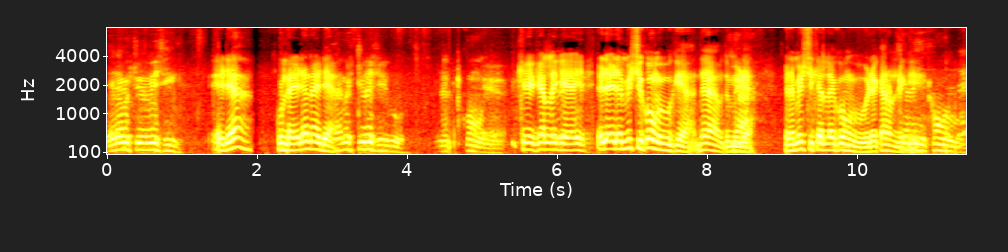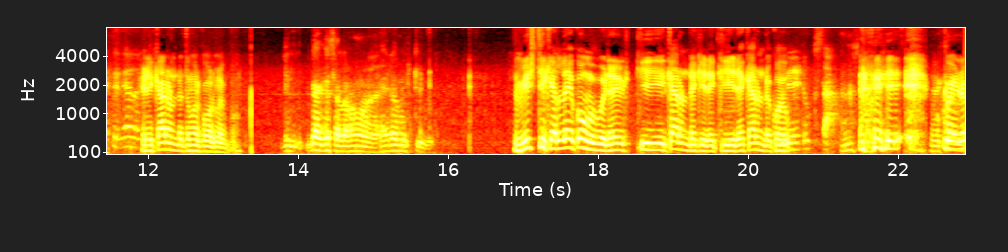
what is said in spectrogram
এটা মিষ্টি বেশি। এটা কোনটা এটা না এটা মিষ্টি বেশি হইব। হইব। কে লাগে এটা এটা মিষ্টি কম হইব কে? দেখো তুমি এটা এটা মিষ্টি কেলে কম হইব এটা কারণটা কি? এটা কারণটা তোমার কর লাগবো। মিষ্টি হইব মিষ্টি। কেলে কম হইব এটা কি কারণটা কি? এটা কি এটা কারণটা কই এটা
